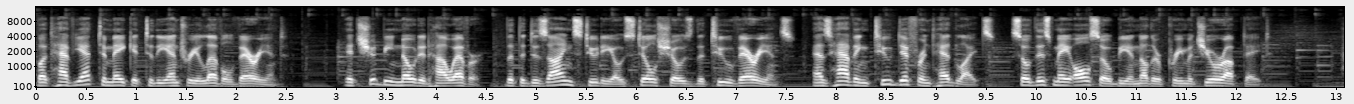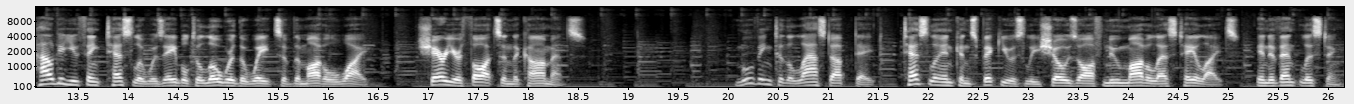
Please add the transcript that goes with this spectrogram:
but have yet to make it to the entry-level variant. It should be noted however, that the design studio still shows the two variants as having two different headlights, so this may also be another premature update. How do you think Tesla was able to lower the weights of the Model Y? Share your thoughts in the comments. Moving to the last update, Tesla inconspicuously shows off new Model S taillights in event listing.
